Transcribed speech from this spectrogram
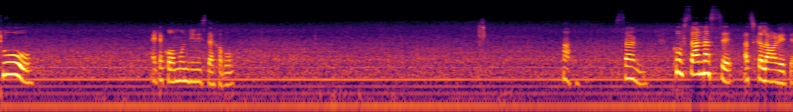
টু একটা কমন জিনিস দেখাবো। সান, খুব সান আসছে আজকাল আমার এতে।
